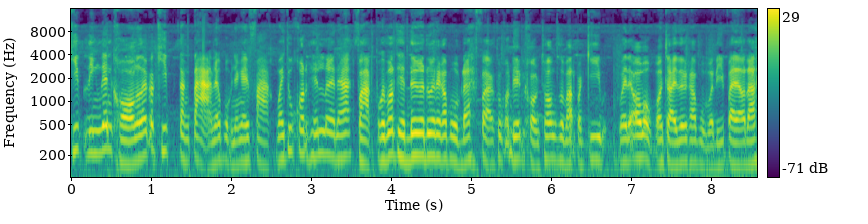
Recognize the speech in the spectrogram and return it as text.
คลิปลิงเล่นของแล้วก็คลิปต่างๆนะผมยังไงฝากไว้ทุกคอนเทนต์เลยนะ ฝากโปเกมอนเทรนเนอร์ด้วยนะครับผมนะ ฝากทุกคอนเทนต์ของช่องสมาร์ทปักกี้ไว้ในอ้อมอกอ้อมใจด้วยครับผมวันนี้ไปแล้วนะ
